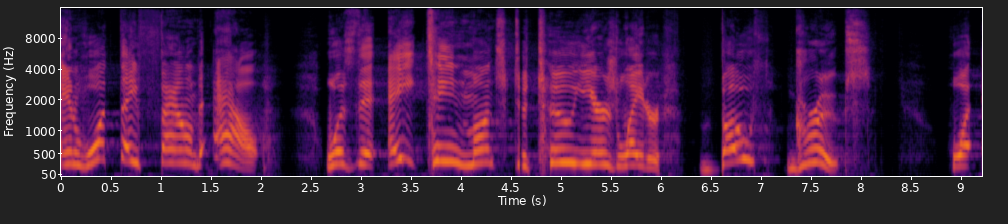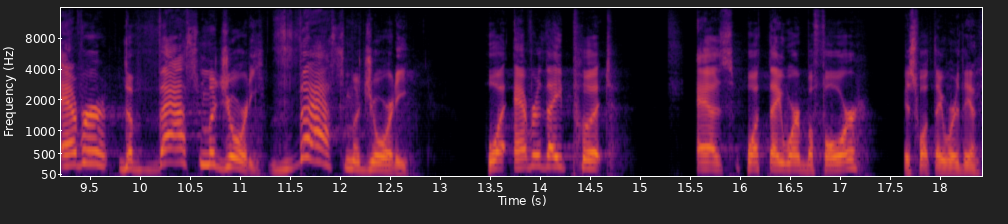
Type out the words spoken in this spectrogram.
And what they found out was that 18 months to two years later, both groups, whatever the vast majority, vast majority, whatever they put as what they were before is what they were then.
